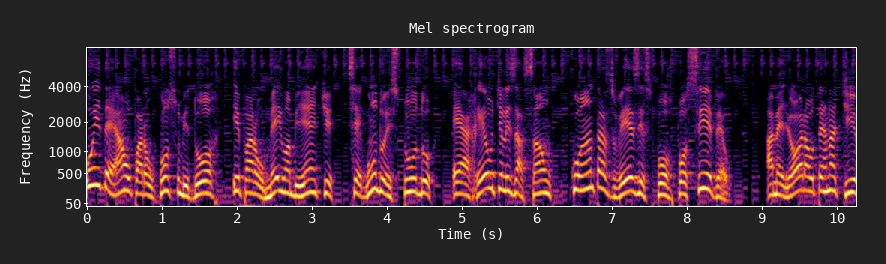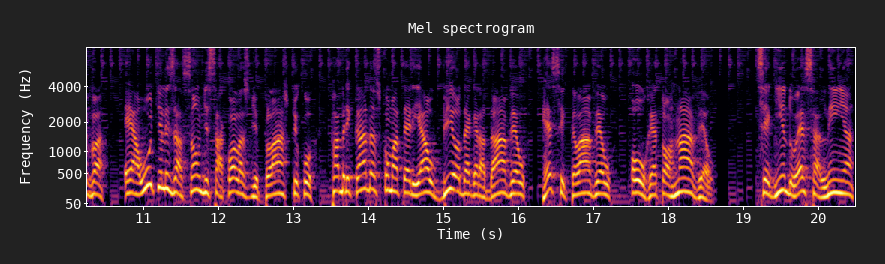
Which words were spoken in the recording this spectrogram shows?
O ideal para o consumidor e para o meio ambiente, segundo o estudo, é a reutilização quantas vezes for possível. A melhor alternativa é a utilização de sacolas de plástico fabricadas com material biodegradável, reciclável ou retornável. Seguindo essa linha,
